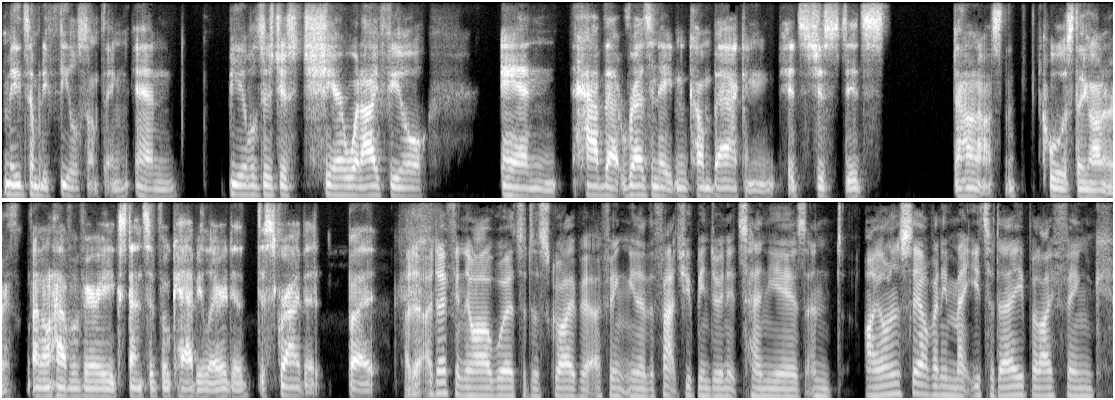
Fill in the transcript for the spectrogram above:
made somebody feel something and be able to just share what I feel and have that resonate and come back and it's just it's I don't know, it's the coolest thing on earth. I don't have a very extensive vocabulary to describe it, but I don't, I don't think there are words to describe it. I think you know the fact you've been doing it ten years, and I honestly I've only met you today, but I think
